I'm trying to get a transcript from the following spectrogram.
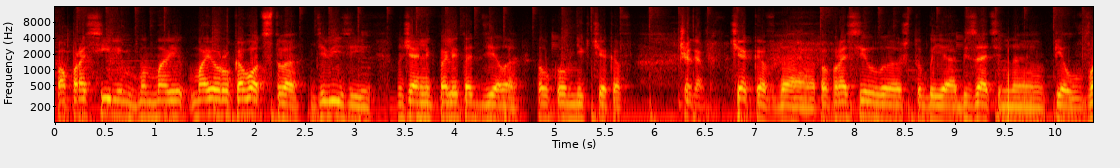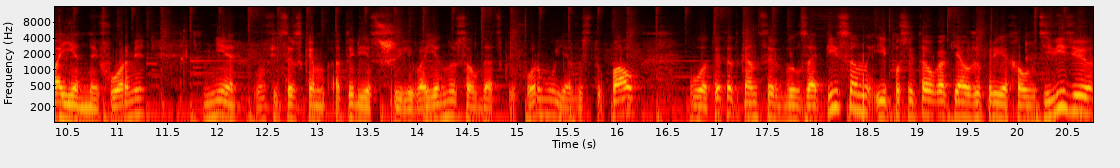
попросили м- мои- мое руководство дивизии, начальник политотдела, полковник Чеков. Чеков. Чеков, да, попросил, э, чтобы я обязательно пел в военной форме. Мне в офицерском ателье сшили военную солдатскую форму, я выступал. Вот, этот концерт был записан, и после того, как я уже приехал в дивизию,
